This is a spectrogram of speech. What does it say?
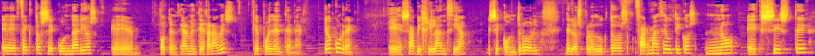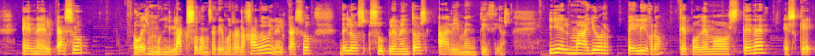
efectos secundarios eh, potencialmente graves que pueden tener. ¿Qué ocurre? Esa vigilancia, ese control de los productos farmacéuticos no existe en el caso o es muy laxo, vamos a decir muy relajado, en el caso de los suplementos alimenticios. Y el mayor peligro que podemos tener es que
